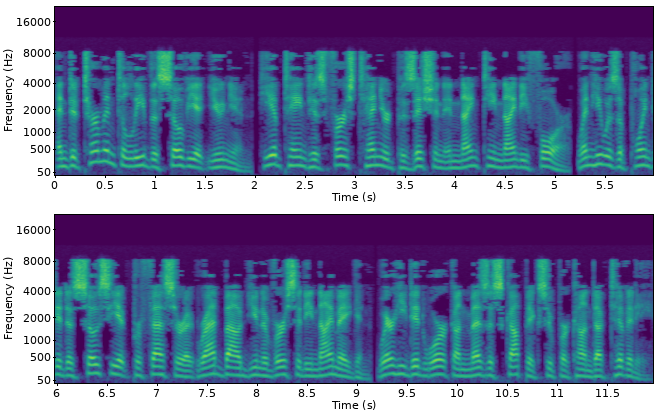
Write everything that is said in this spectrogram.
And determined to leave the Soviet Union, he obtained his first tenured position in 1994, when he was appointed associate professor at Radboud University Nijmegen, where he did work on mesoscopic superconductivity.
